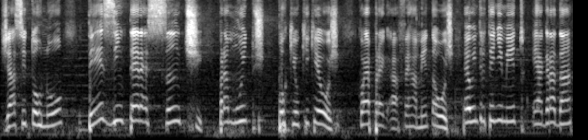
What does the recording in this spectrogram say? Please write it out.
já se tornou desinteressante para muitos. Porque o que, que é hoje? Qual é a, a ferramenta hoje? É o entretenimento, é agradar,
